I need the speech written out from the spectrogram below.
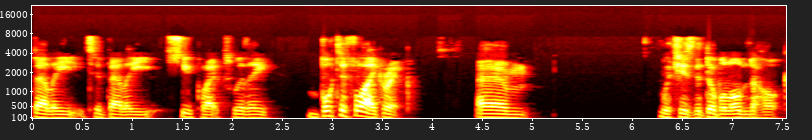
belly to belly suplex with a butterfly grip, um, which is the double underhook,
